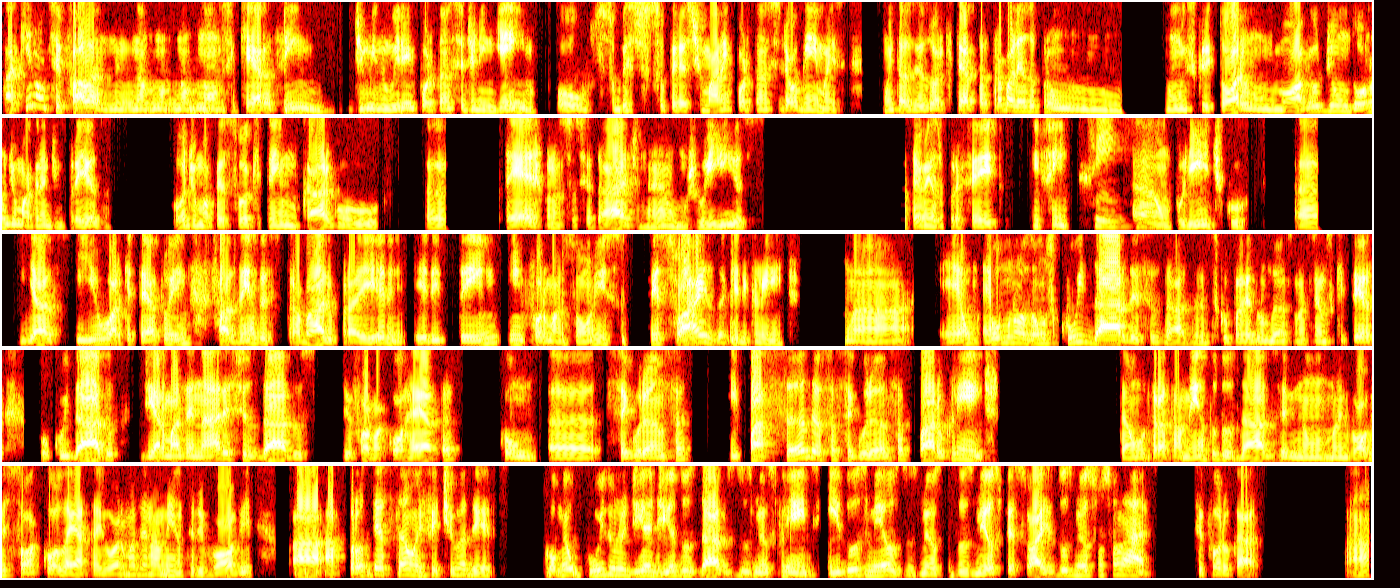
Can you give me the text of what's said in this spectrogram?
Aqui não se fala, não, não, não se quer assim diminuir a importância de ninguém ou superestimar a importância de alguém, mas muitas vezes o arquiteto está trabalhando para um, um escritório, um imóvel de um dono de uma grande empresa ou de uma pessoa que tem um cargo uh, estratégico na sociedade, né, um juiz, até mesmo prefeito, enfim, uh, um político. Uh, e, as, e o arquiteto, em fazendo esse trabalho para ele, ele tem informações pessoais daquele cliente. Uma, é, um, é, como nós vamos cuidar desses dados. Desculpa a redundância, mas temos que ter o cuidado de armazenar esses dados de forma correta, com uh, segurança e passando essa segurança para o cliente. Então, o tratamento dos dados ele não, não envolve só a coleta e o armazenamento, ele envolve a, a proteção efetiva deles. Como eu cuido no dia a dia dos dados dos meus clientes e dos meus, dos meus, dos meus pessoais e dos meus funcionários, se for o caso. Tá?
